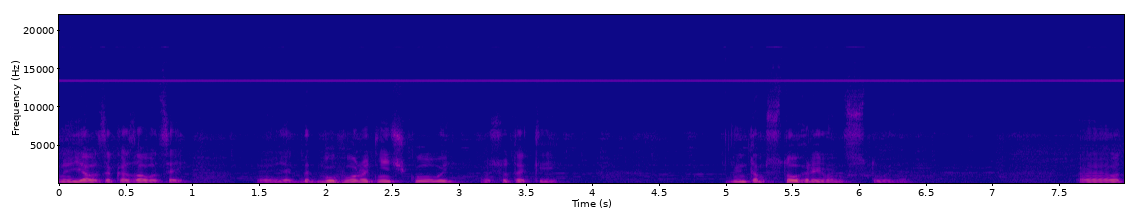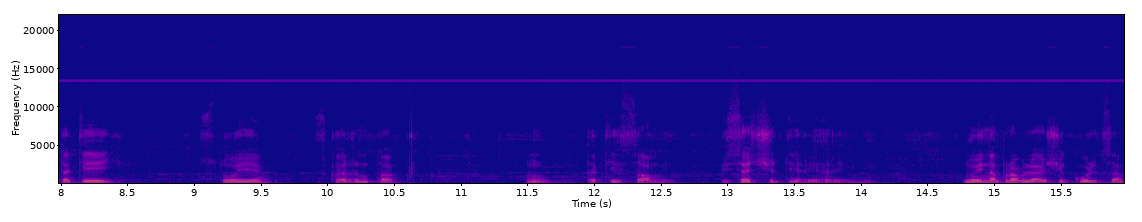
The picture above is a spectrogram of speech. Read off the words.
Я заказав оцей якби двохворотничковий, ось отакий. Він там 100 гривень стоїть. Е, Отакий стоїть, скажімо так, ну, такий самий, 54 гривні. Ну і направляючі кольця, е,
